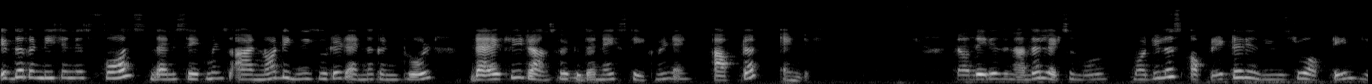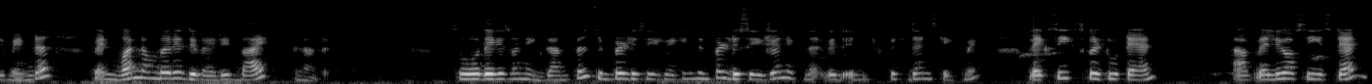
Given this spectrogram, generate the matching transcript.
if the condition is false then statements are not executed and the control directly transferred to the next statement and after end. If now there is another let's move modulus operator is used to obtain remainder when one number is divided by another so there is one example, simple decision making simple decision if the, with if then statement like c is equal to 10, uh, value of c is 10,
